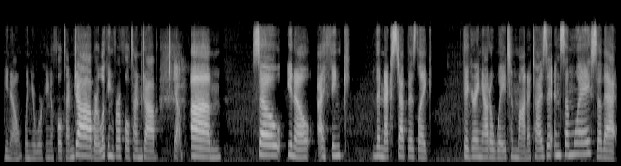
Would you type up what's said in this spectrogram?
you know, when you're working a full time job or looking for a full time job. Yeah. Um, so, you know, I think the next step is like figuring out a way to monetize it in some way so that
